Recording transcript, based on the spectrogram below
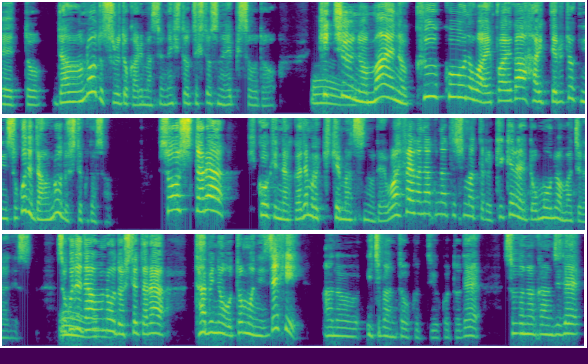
えーっと、ダウンロードするとかありますよね。一つ一つのエピソード。機中の前の空港の Wi-Fi が入ってる時にそこでダウンロードしてください。そうしたら飛行機の中でも聞けますので、Wi-Fi がなくなってしまったら聞けないと思うのは間違いです。そこでダウンロードしてたら、旅のお供にぜひ、あの、一番トークっていうことで、そんな感じで、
